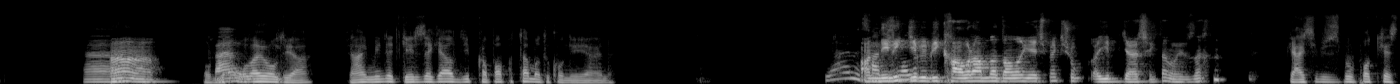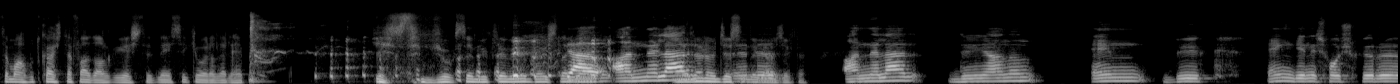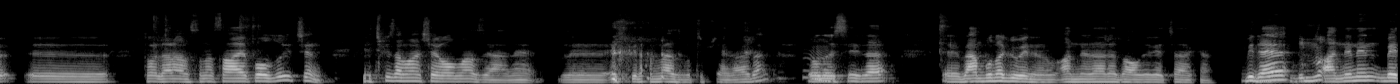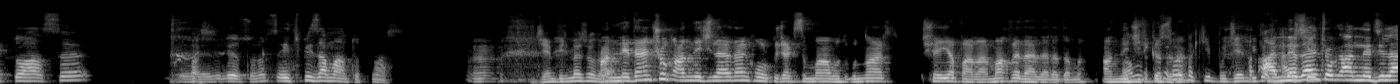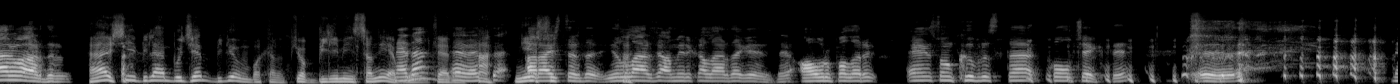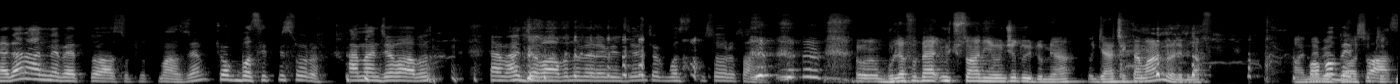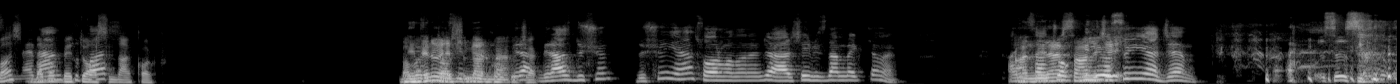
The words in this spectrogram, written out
Ha, ha. O Ben- olay oldu ya. Yani millet gerizekalı deyip kapatamadı konuyu yani. Yani Annelik saçmalık- gibi bir kavramla dalga geçmek çok ayıp gerçekten o yüzden. Gerçi biz bu podcast'te Mahmut kaç defa dalga geçti. Neyse ki oraları hep geçtim. Yoksa Mükremin'in başına Ya geldi. anneler Aylar öncesinde e, gelecekti. anneler dünyanın en büyük, en geniş hoşgörü e, toleransına sahip olduğu için hiçbir zaman şey olmaz yani e, etkilenmez bu tip şeylerden. Dolayısıyla e, ben buna güveniyorum annelerle dalga geçerken. Bir de Bunla- annenin bedduası e, biliyorsunuz hiçbir zaman tutmaz. Cem bilmez onu. Anneden çok annecilerden korkacaksın Mahmut. Bunlar şey yaparlar, mahvederler adamı. Annecilik sor adına. bakayım bu Cem biliyor. Anneden şey, çok anneciler vardır. her şeyi bilen bu Cem biliyor mu bakalım? Yok bilim insanı ya bu Neden? ülkede. Evet, Ha, niye araştırdı. Yıllarca Amerikalarda gezdi. Avrupaları en son Kıbrıs'ta kol çekti. Ee, neden anne bedduası tutmaz Cem? Çok basit bir soru. Hemen cevabını hemen cevabını verebileceğin çok basit bir soru sana. Bu lafı ben 3 saniye önce duydum ya. Gerçekten var mı öyle bir laf? Anne Baba bedduası bedduası tutmaz. neden Baba tutar? bedduasından kork. Baba Neden öyle bilmiyorum ben. Biraz, biraz düşün. Düşün ya sormadan önce her şeyi bizden bekleme. Hani sen Anneler çok sadece- biliyorsun ya Cem.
